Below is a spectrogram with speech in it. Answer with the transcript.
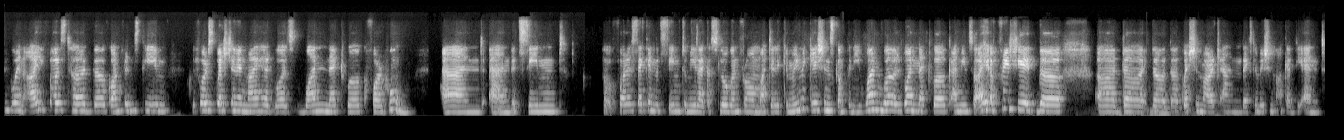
When I first heard the conference theme, the first question in my head was one network for whom? And and it seemed for a second it seemed to me like a slogan from a telecommunications company one world one network. I mean so i appreciate the uh, the, the the question mark and the exclamation mark at the end.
